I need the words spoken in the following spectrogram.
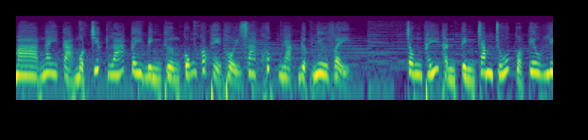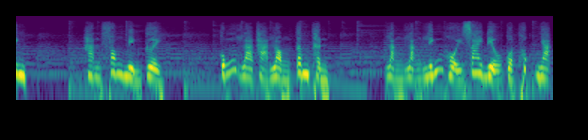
mà ngay cả một chiếc lá cây bình thường cũng có thể thổi ra khúc nhạc được như vậy. Trông thấy thần tình chăm chú của Tiêu Linh, Hàn Phong mỉm cười, cũng là thả lòng tâm thần, lặng lặng lính hội giai điệu của khúc nhạc.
